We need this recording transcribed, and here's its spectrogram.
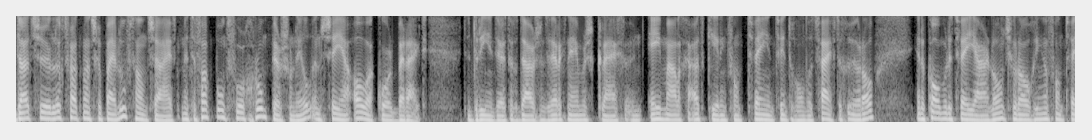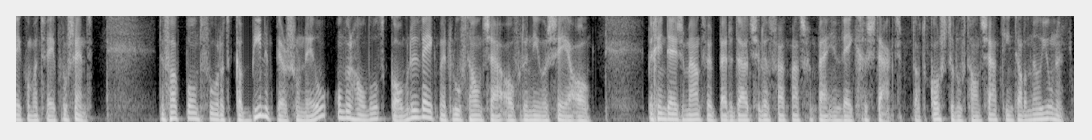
Duitse luchtvaartmaatschappij Lufthansa heeft met de vakbond voor grondpersoneel een CAO-akkoord bereikt. De 33.000 werknemers krijgen een eenmalige uitkering van 2250 euro en de komende twee jaar loonsverhogingen van 2,2 procent. De vakbond voor het cabinepersoneel onderhandelt komende week met Lufthansa over de nieuwe CAO. Begin deze maand werd bij de Duitse luchtvaartmaatschappij een week gestaakt. Dat kostte Lufthansa tientallen miljoenen.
